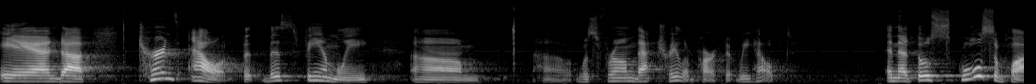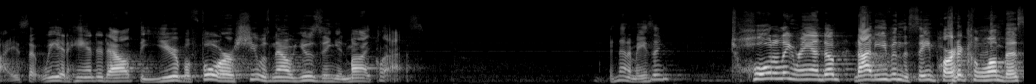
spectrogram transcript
And turns out that this family um, Uh, was from that trailer park that we helped and that those school supplies that we had handed out the year before, she was now using in my class. Isn't that amazing? Totally random, not even the same part of Columbus.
